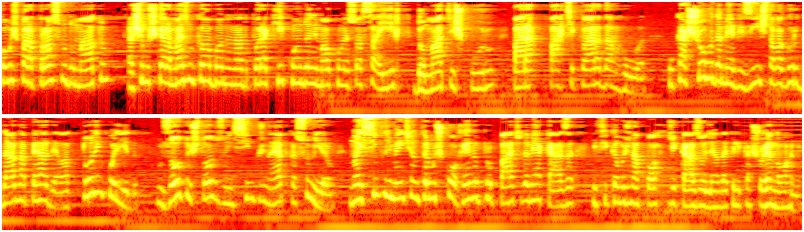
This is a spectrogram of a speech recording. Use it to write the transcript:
Fomos para próximo do mato, achamos que era mais um cão abandonado por aqui quando o animal começou a sair do mato escuro para a parte clara da rua. O cachorro da minha vizinha estava grudado na perna dela, todo encolhido. Os outros todos, uns cinco na época, sumiram. Nós simplesmente entramos correndo para o pátio da minha casa e ficamos na porta de casa olhando aquele cachorro enorme.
